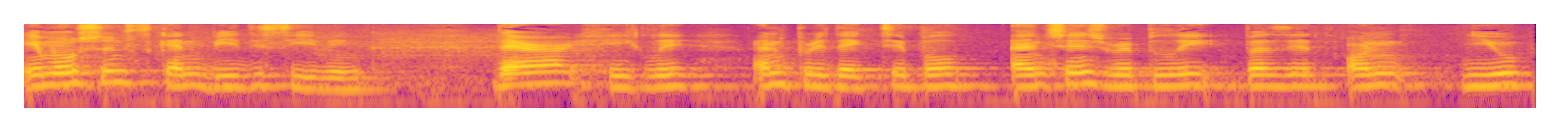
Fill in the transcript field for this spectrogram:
Emotions can be deceiving. They are ugly, unpredictable, and change rapidly based on new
